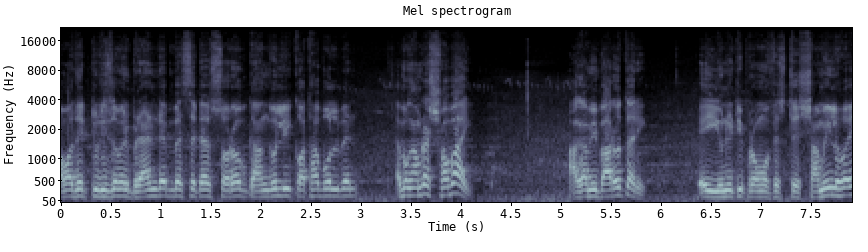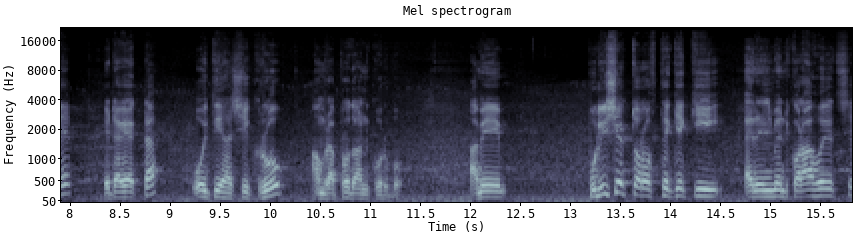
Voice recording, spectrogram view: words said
আমাদের ট্যুরিজমের ব্র্যান্ড অ্যাম্বাসেডার সৌরভ গাঙ্গুলি কথা বলবেন, এবং আমরা সবাই আগামী বারো তারিখ এই ইউনিটি প্রমোফেস্টে সামিল হয়ে এটাকে একটা ঐতিহাসিক রূপ আমরা প্রদান করব। আমি পুলিশের তরফ থেকে কি অ্যারেঞ্জমেন্ট করা হয়েছে?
